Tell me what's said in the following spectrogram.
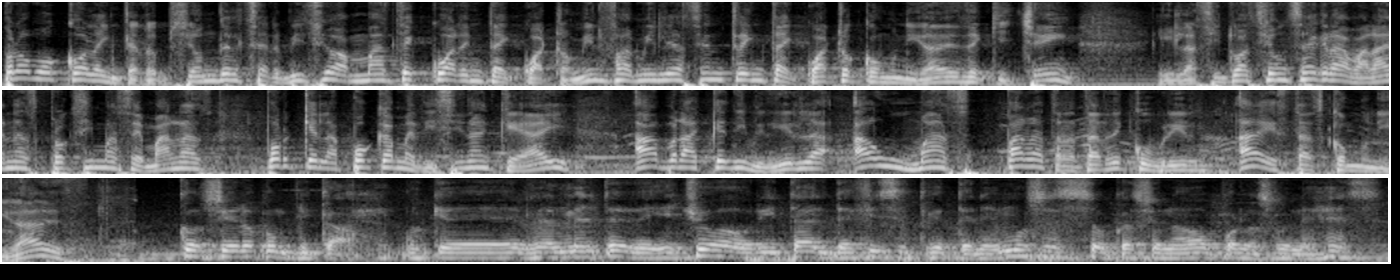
provocó la interrupción del servicio a más de 44 mil familias en 34 comunidades de Quiché y la situación se agravará en las próximas semanas porque la poca medicina que hay habrá que dividirla aún más para tratar de cubrir a estas comunidades. Considero complicado porque realmente de hecho ahorita el déficit que tenemos es ocasionado por las ONGs.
